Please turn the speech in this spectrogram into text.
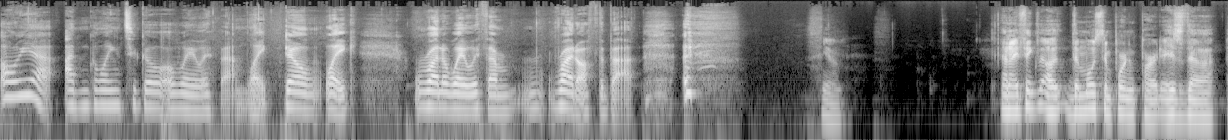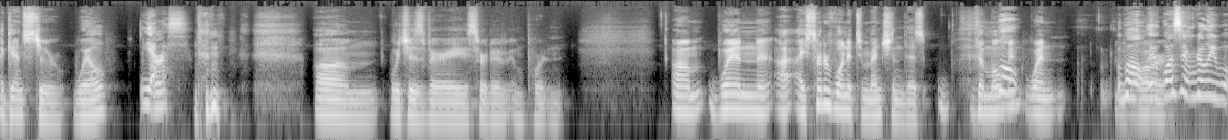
"Oh yeah, I'm going to go away with them." Like don't like run away with them right off the bat. yeah. And I think the, the most important part is the against your will. Yes. um which is very sort of important. Um when I, I sort of wanted to mention this the moment well, when well, it wasn't really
